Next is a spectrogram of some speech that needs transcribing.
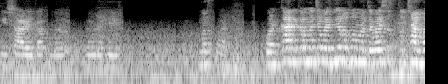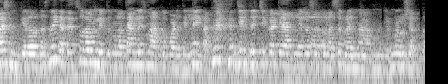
की शाळेत आपलं एवढं हे मस्त वाटलं. पण कार्यक्रमाच्या वेळेस निरोप समोरच्या वेळेस तू छान भाषण केलं होतंस नाही का? त्यात सुद्धा म्हणले तुला चांगलेच मार्क पडतील नाही का? जिद्द चिकटी आत्मीय कसं तुला सगळं म्हणजे मिळू शकतं.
